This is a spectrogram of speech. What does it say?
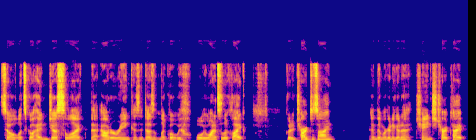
So let's go ahead and just select that outer ring because it doesn't look what we, what we want it to look like. Go to chart design, and then we're going to go to change chart type.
